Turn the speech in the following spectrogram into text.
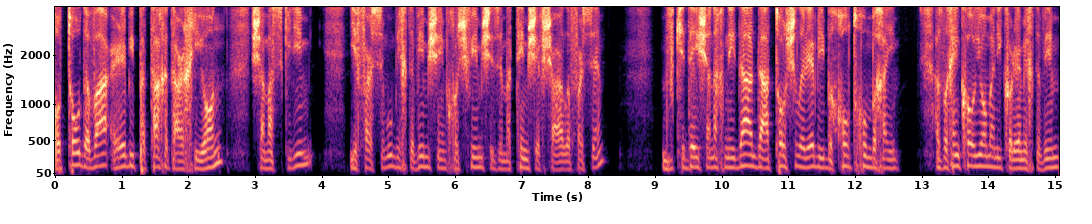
אותו דבר הרבי פתח את הארכיון, שהמשכילים יפרסמו מכתבים שהם חושבים שזה מתאים שאפשר לפרסם, כדי שאנחנו נדע דעתו של הרבי בכל תחום בחיים. אז לכן כל יום אני קורא מכתבים,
